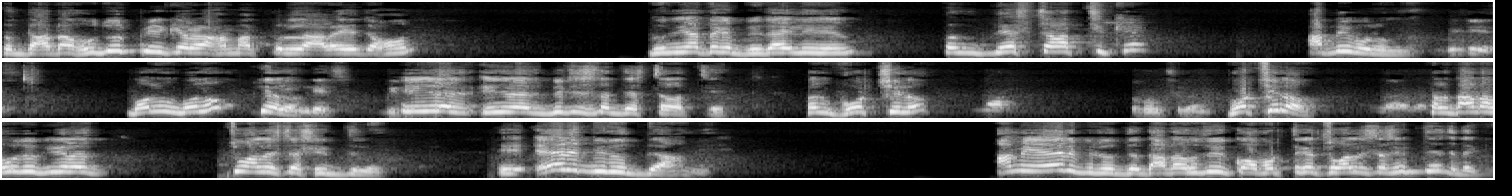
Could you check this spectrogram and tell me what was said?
তো দাদা হুজুর পীর রহমাতুল্লাহ আলহ যখন দুনিয়া থেকে বিদায় নিলেন তখন দেশ চালাচ্ছে কে? আপনি বলুন না। বলুন বলুন কি হলো? ইংরেজ ইংরেজ ব্রিটিশরা দেশ চালাচ্ছে। তখন ভোট ছিল। ভোট ছিল। তাহলে দাদা হুজুর কি গেলে চুয়াল্লিশটা সিট দিল। এর বিরুদ্ধে আমি আমি এর বিরুদ্ধে দাদা হুজুর কবর থেকে চুয়াল্লিশটা সিট দিয়েছে নাকি?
